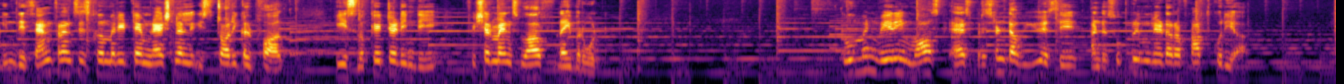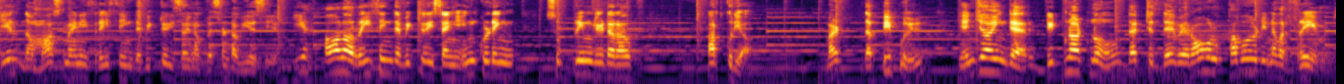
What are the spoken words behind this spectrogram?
in the San Francisco Maritime National Historical Park is located in the Fisherman's Wharf neighborhood. Two men wearing mask as President of USA and the Supreme Leader of North Korea. Here the mask man is raising the victory sign of President of USA. Here all are raising the victory sign including Supreme Leader of North Korea. But the people enjoying there did not know that they were all covered in our frames.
